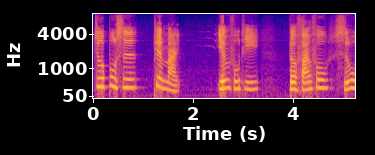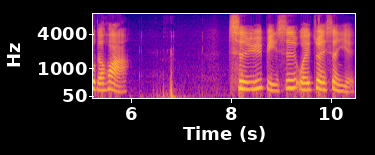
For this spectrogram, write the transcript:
就是布施遍满阎浮提的凡夫食物的话，此于彼施为最甚也。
